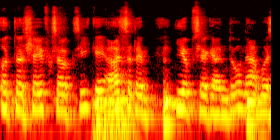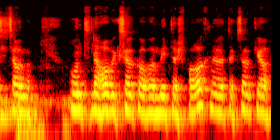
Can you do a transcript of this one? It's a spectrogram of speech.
hat der Chef gesagt, sie geh, außerdem, ich hab's ja gern tun, auch, muss ich sagen. Und dann habe ich gesagt, aber mit der Sprache, dann hat er gesagt, ja,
